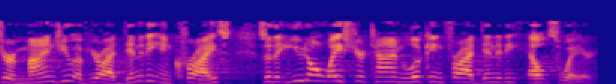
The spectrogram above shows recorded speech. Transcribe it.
to remind you of your identity in Christ so that you don't waste your time looking for identity elsewhere.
